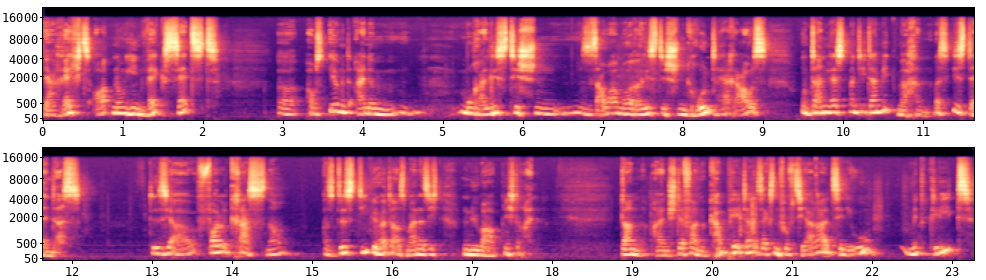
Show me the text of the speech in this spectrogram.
ja, Rechtsordnung hinwegsetzt äh, aus irgendeinem moralistischen, sauer moralistischen Grund heraus und dann lässt man die da mitmachen. Was ist denn das? Das ist ja voll krass, ne? Also das, die gehörte aus meiner Sicht nun überhaupt nicht rein. Dann ein Stefan Kampeter, 56 Jahre alt, CDU-Mitglied,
